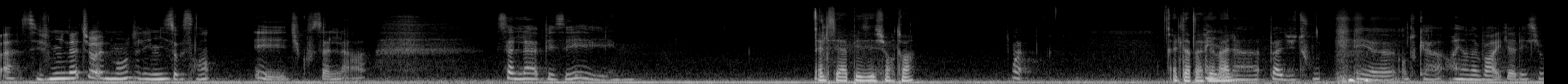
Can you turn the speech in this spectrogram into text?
bah, c'est venu naturellement. Je l'ai mise au sein. Et du coup, ça l'a, ça l'a apaisée. Et... Elle s'est apaisée sur toi. Elle t'a pas fait Et mal elle a- Pas du tout. Et euh, en tout cas, rien à voir avec Alessio.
